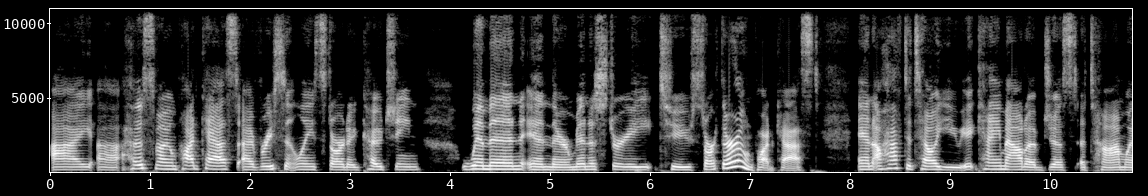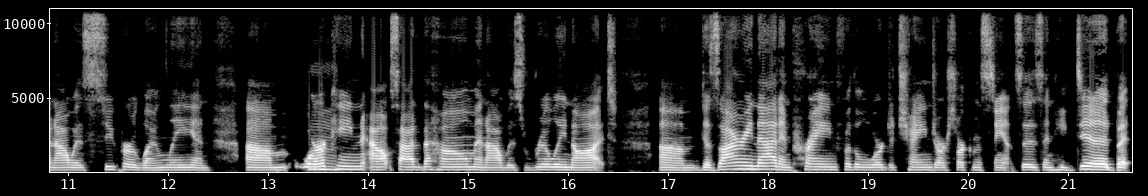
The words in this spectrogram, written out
I uh, host my own podcast. I've recently started coaching women in their ministry to start their own podcast. And I'll have to tell you, it came out of just a time when I was super lonely and um, mm. working mm. outside of the home, and I was really not um, desiring that and praying for the Lord to change our circumstances, and He did. But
